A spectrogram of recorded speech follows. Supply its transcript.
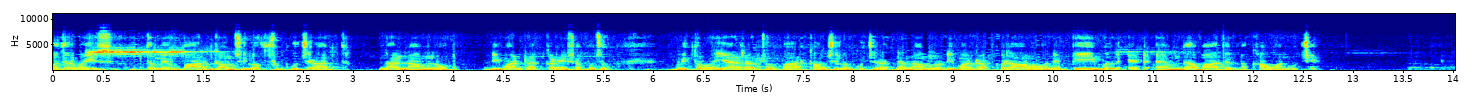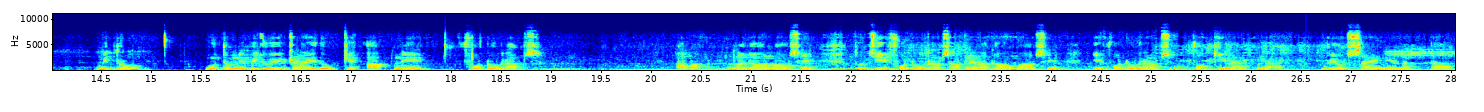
અધરવાઇઝ તમે બાર કાઉન્સિલ ઓફ ગુજરાતના નામનો ડિમાન્ડ ડ્રાફ્ટ કઢાવી શકો છો. મિત્રો, યાદ રાખજો બાર કાઉન્સિલ ઓફ ગુજરાતના નામનો ડિમાન્ડ ડ્રાફ્ટ કઢાવવાનો અને પેએબલ એટ અહેમદાબાદ લખાવવાનું છે. મિત્રો, હું તમને બીજું એક જણાવી દઉં કે આપને ફોટોગ્રાફ્સ આમાં લગાવવામાં આવશે. તો જે ફોટોગ્રાફ્સ આપણે લગાવવામાં આવશે, એ ફોટોગ્રાફ્સ વકીલાતના વ્યવસાયને લગતા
